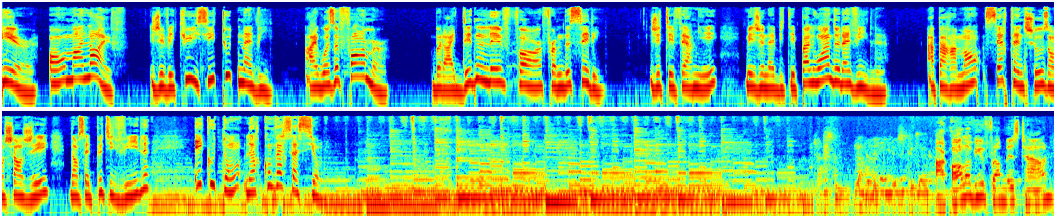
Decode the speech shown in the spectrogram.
here all my life. J'ai vécu ici toute ma vie. I was a farmer, but I didn't live far from the city. J'étais fermier, mais je n'habitais pas loin de la ville. Apparemment, certaines choses ont changé dans cette petite ville. Écoutons leur conversation. Are all of you from this town?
